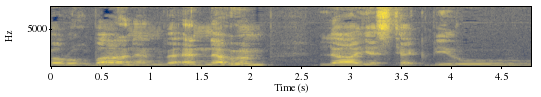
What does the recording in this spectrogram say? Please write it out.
وَرُهْبَانًا وَاَنَّهُمْ لَا يَسْتَكْبِرُونَ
